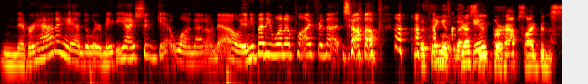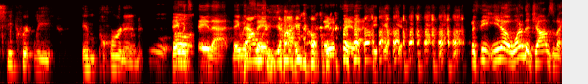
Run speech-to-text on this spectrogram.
never had a handler. Maybe I should get one. I don't know. Anybody want to apply for that job? The thing is, with Jesse, handler, perhaps I've been secretly imported. They would Oh, say that. They would That say. would- yeah, I know. They would say that. Yeah, yeah. But see, you know, one of the jobs of a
